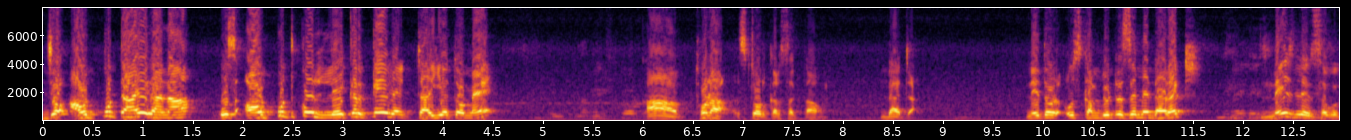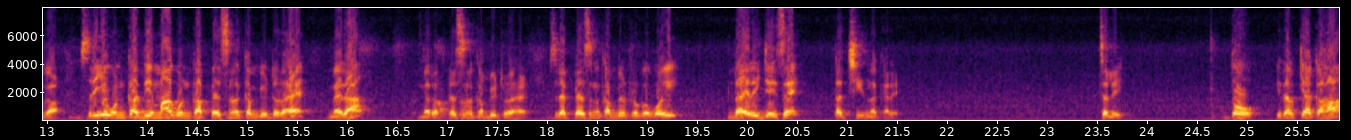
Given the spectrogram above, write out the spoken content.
जो आउटपुट आएगा ना उस आउटपुट को लेकर के चाहिए तो मैं हाँ थोड़ा स्टोर कर सकता हूँ। डाटा नहीं तो उस कंप्यूटर से मैं डायरेक्ट नहीं ले सकूँगा। इसलिए उनका दिमाग, उनका पर्सनल कंप्यूटर है, मेरा मेरा पर्सनल कंप्यूटर है। इसलिए पर्सनल कंप्यूटर को कोई डायरी जैसे टच ही न करे। चलिए। तो इधर क्या कहा?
